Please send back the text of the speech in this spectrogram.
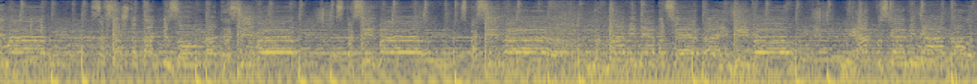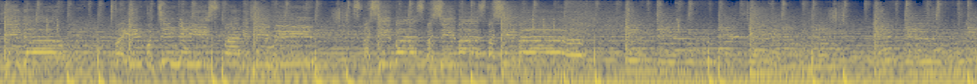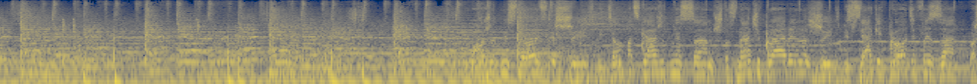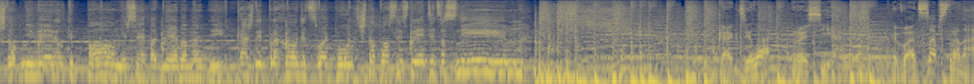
Ведь он подскажет мне сам Что значит правильно жить Без всяких против и за Во что б не верил, ты помни Все под небом одни Каждый проходит свой путь Что после встретиться с ним Как дела, Россия? Ватсап-страна!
